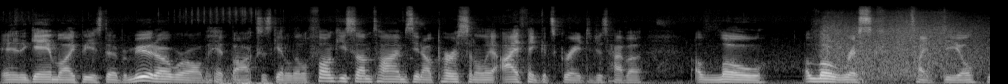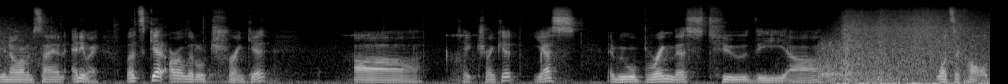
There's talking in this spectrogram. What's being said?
in a game like Beast of Bermuda, where all the hitboxes get a little funky sometimes, you know, personally, I think it's great to just have a, a low, a low risk type deal, you know what I'm saying? Anyway, let's get our little trinket. Uh, take trinket, yes, and we will bring this to the, uh, what's it called?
